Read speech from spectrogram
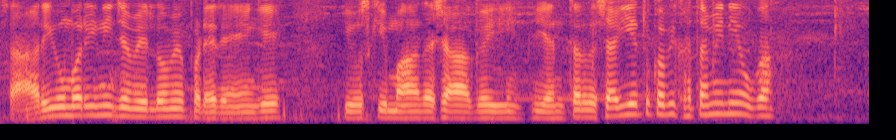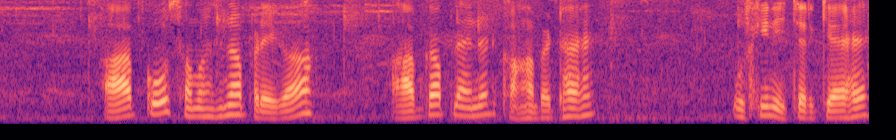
सारी उम्र इन्हीं जमेलों में पड़े रहेंगे कि उसकी महादशा आ गई, ये अंतरदशा, ये तो कभी ख़त्म ही नहीं होगा। आपको समझना पड़ेगा, आपका प्लानट कहाँ बैठा है? उसकी नेचर क्या है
